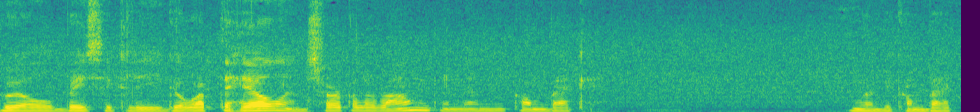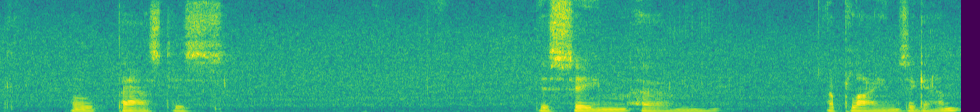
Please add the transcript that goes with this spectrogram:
we'll basically go up the hill and circle around and then come back when we come back we'll pass this this same um, appliance again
